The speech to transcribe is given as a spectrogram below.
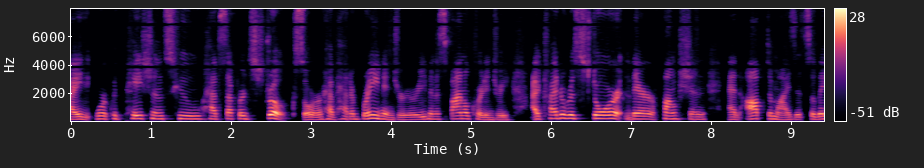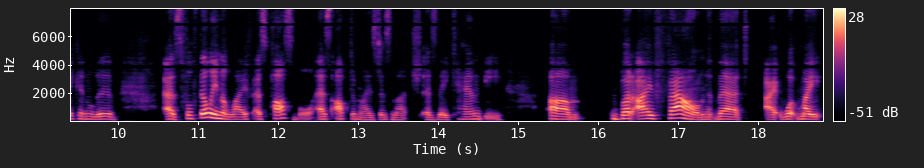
I work with patients who have suffered strokes or have had a brain injury or even a spinal cord injury. I try to restore their function and optimize it so they can live as fulfilling a life as possible, as optimized as much as they can be. Um, but I've found that I, what my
